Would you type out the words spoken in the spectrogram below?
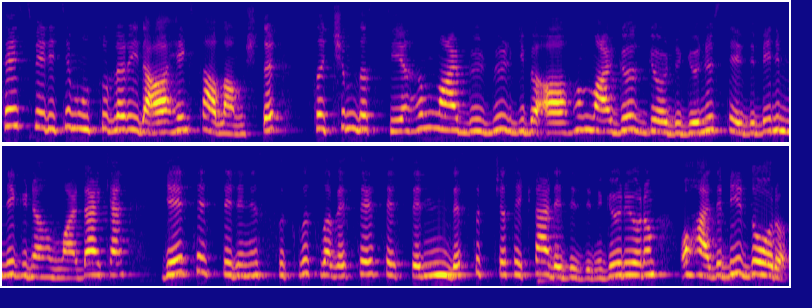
Ses ve ritim unsurlarıyla ahenk sağlanmıştır. Saçımda siyahım var, bülbül gibi ahım var, göz gördü, gönül sevdi, benim ne günahım var derken G seslerinin sıklıkla ve S seslerinin de sıkça tekrar edildiğini görüyorum. O halde bir doğru.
